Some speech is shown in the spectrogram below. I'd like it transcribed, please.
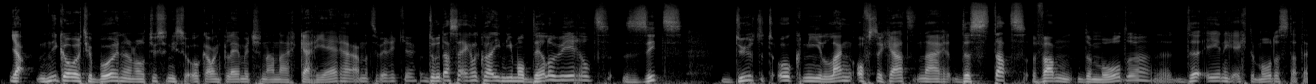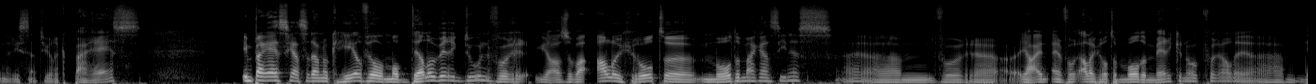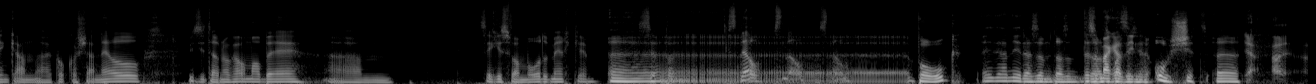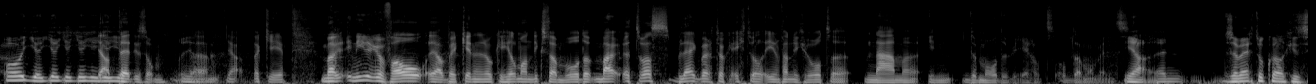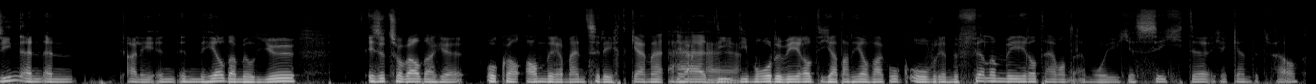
Ja, Nico wordt geboren en ondertussen is ze ook al een klein beetje aan haar carrière aan het werken. Doordat ze eigenlijk wel in die modellenwereld zit, duurt het ook niet lang of ze gaat naar de stad van de mode. De enige echte modestad en dat is natuurlijk Parijs. In Parijs gaat ze dan ook heel veel modellenwerk doen voor ja, zowat alle grote modemagazines. ehm, voor, eh, ja, en, en voor alle grote modemerken ook vooral. Eh, denk aan eh, Coco Chanel. Wie zit daar nog allemaal bij? Ehm, zeg eens wat modemerken. Eh. Snel, snel, snel. Vogue. Ja, nee, dat is een, dat is een, Dat is een magazine. Oh shit. Ja, oh, ja, ja, ja, ja, ja. ja, ja. tijd is om. Ja. Ehm, ja oké. Maar in ieder geval, ja, wij kennen ook helemaal niks van mode. Maar het was blijkbaar toch echt wel een van de grote namen in de modewereld op dat moment. Ja, en ze werd ook wel gezien. En, en allee, in, in heel dat milieu is het zowel dat je ook wel andere mensen leert kennen. Ja, die, die modewereld die gaat dan heel vaak ook over in de filmwereld. Hè, want eh, mooie gezichten, je kent het wel.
